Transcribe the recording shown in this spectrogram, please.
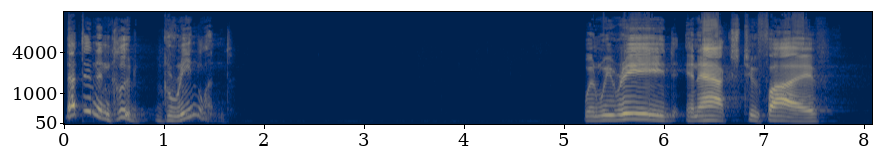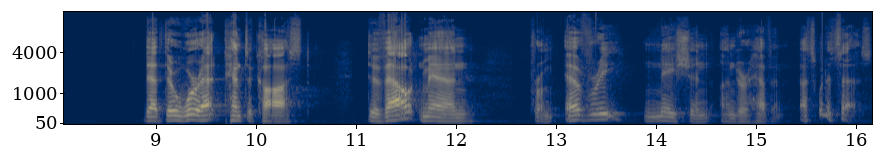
That didn't include Greenland. When we read in Acts 2 5 that there were at Pentecost devout men from every nation under heaven. That's what it says.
